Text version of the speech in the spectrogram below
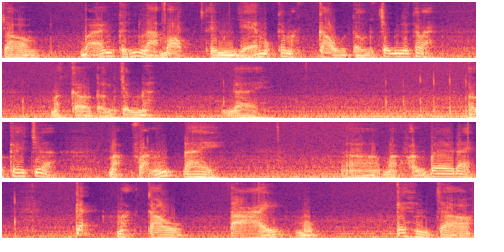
tròn bán kính là một. Thì mình vẽ một cái mặt cầu tượng trưng nha các bạn. Mặt cầu tượng trưng nè. Rồi. Ok chưa mặt phẳng đây. Đó, mặt phẳng B đây mặt cầu tại một cái hình tròn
